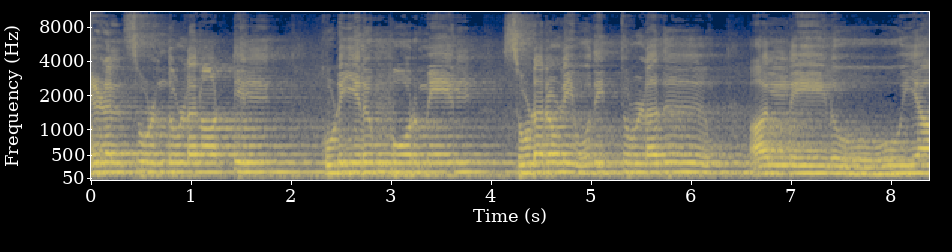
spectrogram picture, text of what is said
நிழல் சூழ்ந்துள்ள நாட்டில் குடியிருப்போர் மேல் சுடரொளி உதித்துள்ளது. அல்லேலூயா.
